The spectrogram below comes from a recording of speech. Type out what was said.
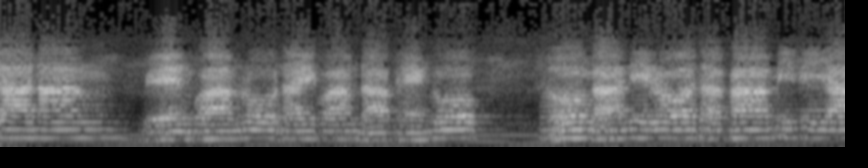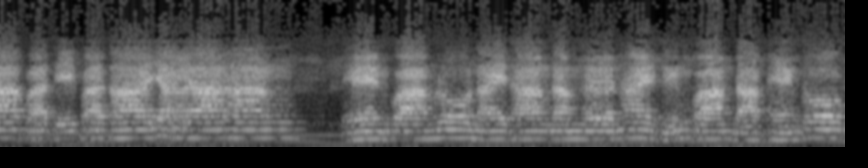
ญาณัง เป็นความรู้ในความดับแห่งทุกข์ทุกขานิโรธคามินิยาปฏิปทายญาณัง เป็นความรู้ในทางดำเนินให้ถึงความดับแห่งทุกข์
